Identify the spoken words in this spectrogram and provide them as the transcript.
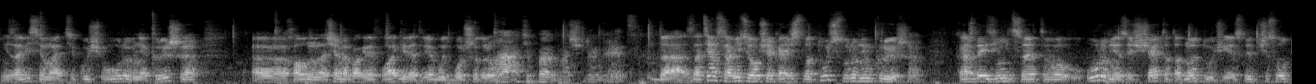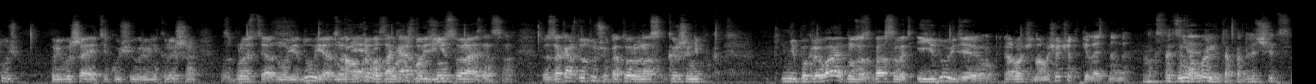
независимо от текущего уровня крыши. Э, Холодным ночами обогрев лагеря требует больше дров. А, типа начали греться. Да, затем сравните общее количество туч с уровнем крыши. Каждая единица этого уровня защищает от одной тучи. Если число туч превышает текущий уровень крыши, сбросьте одну еду и одно дерево за каждую единицу разницы. То есть за каждую тучу, которую у нас крыша не, не покрывает, нужно сбрасывать и еду, и дерево. Короче, нам еще что-то кидать надо. Ну, кстати, Нет. забыли-то подлечиться.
